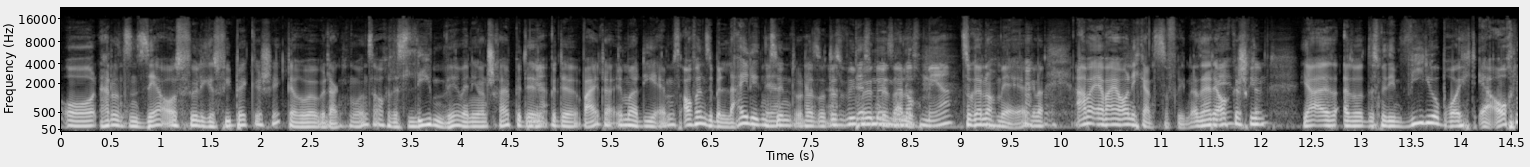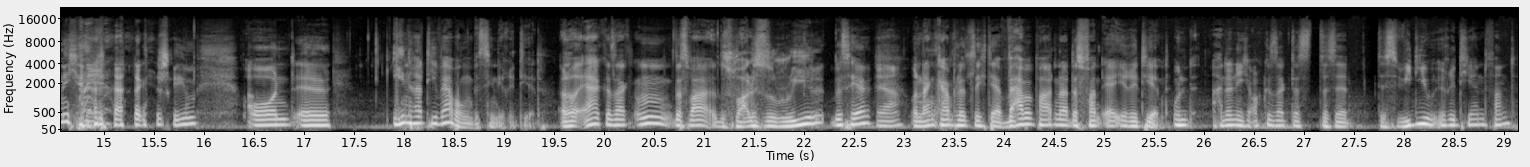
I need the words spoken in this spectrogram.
Und hat uns ein sehr ausführliches Feedback geschickt. Darüber bedanken wir uns auch. Das lieben wir. Wenn ihr uns schreibt, bitte, Ja. bitte weiter immer DMs, auch wenn sie beleidigend Ja. sind oder so. Das, Ja. wir Das mögen das alles. noch mehr. Sogar noch mehr, ja, genau. Aber er war ja auch nicht ganz zufrieden. Also er hat ja Nee, auch geschrieben, stimmt. ja, also- also das mit dem Video bräuchte er auch nicht, hat er geschrieben. Und äh, ihn hat die Werbung ein bisschen irritiert. Also er hat gesagt, "Hm, das war, das war alles so real bisher. Ja. Und dann kam plötzlich der Werbepartner, das fand er irritierend. Und hat er nicht auch gesagt, dass, dass er das Video irritierend fand?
